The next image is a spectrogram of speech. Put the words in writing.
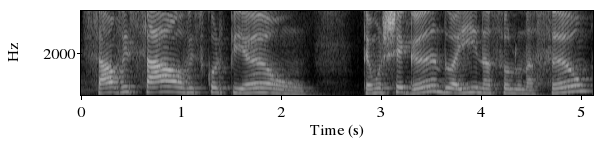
Salve, salve, escorpião! Estamos chegando aí na solunação,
